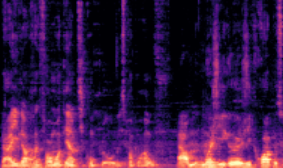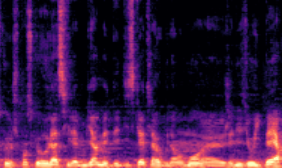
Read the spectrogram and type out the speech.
Car il est en train de faire remonter un petit complot, il se prend pour un ouf. Alors moi j'y euh, j'y crois parce que je pense que Olas il aime bien mettre des disquettes là au bout d'un moment euh, Genesio il perd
